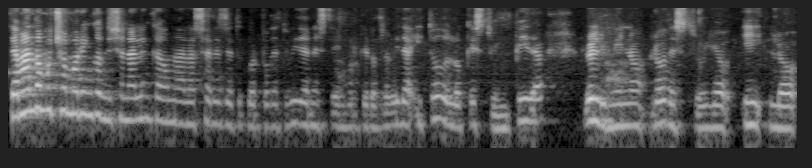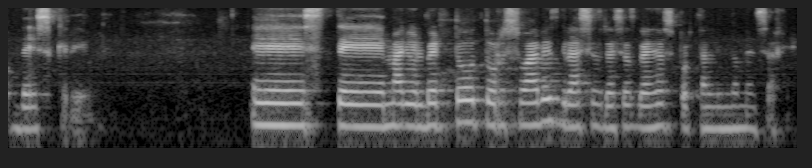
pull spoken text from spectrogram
Te mando mucho amor incondicional en cada una de las áreas de tu cuerpo, de tu vida, en este y en cualquier otra vida, y todo lo que esto impida, lo elimino, lo destruyo y lo descreo. Este, Mario Alberto Torres Suárez, gracias, gracias, gracias por tan lindo mensaje.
